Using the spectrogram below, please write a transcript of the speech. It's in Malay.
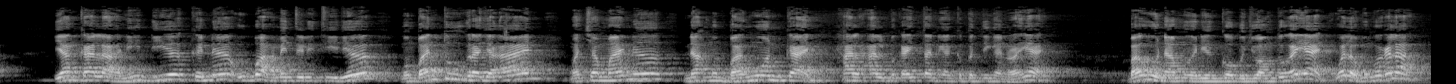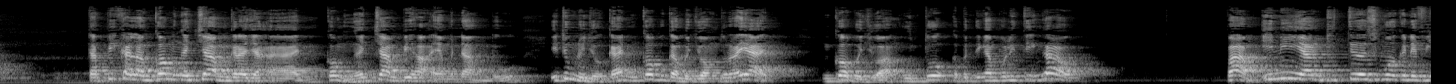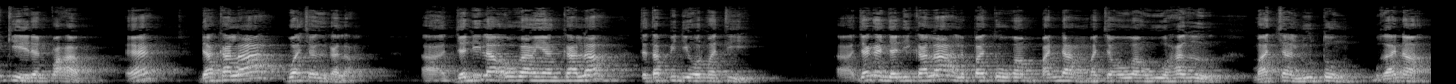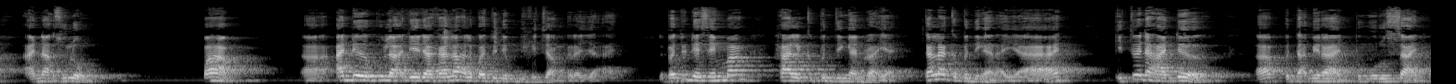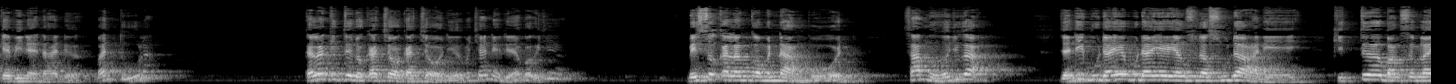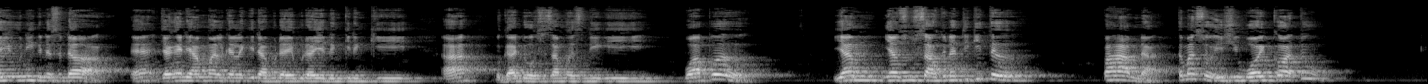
yang kalah ni dia kena ubah mentaliti dia membantu kerajaan macam mana nak membangunkan hal-hal berkaitan dengan kepentingan rakyat. Baru nama dia kau berjuang untuk rakyat walaupun kau kalah. Tapi kalau kau mengecam kerajaan, kau mengecam pihak yang menang tu, itu menunjukkan kau bukan berjuang untuk rakyat. Kau berjuang untuk kepentingan politik kau. Faham? Ini yang kita semua kena fikir dan faham. Eh? Dah kalah, buat cara kalah. Ha, jadilah orang yang kalah tetapi dihormati. Ha, jangan jadi kalah lepas tu orang pandang macam orang huru-hara, macam lutung beranak anak sulung. Faham? Ha, ada pula dia dah kalah lepas tu dia pergi kecam kerajaan. Lepas tu dia sembang hal kepentingan rakyat. Kalau kepentingan rakyat, kita dah ada ha, pentadbiran, pengurusan, kabinet dah ada. Bantulah. Kalau kita duk kacau-kacau dia, macam mana dia nak buat kerja? Besok kalau kau menang pun, sama juga. Jadi budaya-budaya yang sudah-sudah ni, kita bangsa Melayu ni kena sedar. Eh? Jangan diamalkan lagi dah budaya-budaya dengki-dengki, ah, bergaduh sesama sendiri. Buat apa? Yang yang susah tu nanti kita. Faham tak? Termasuk isu boykot tu.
